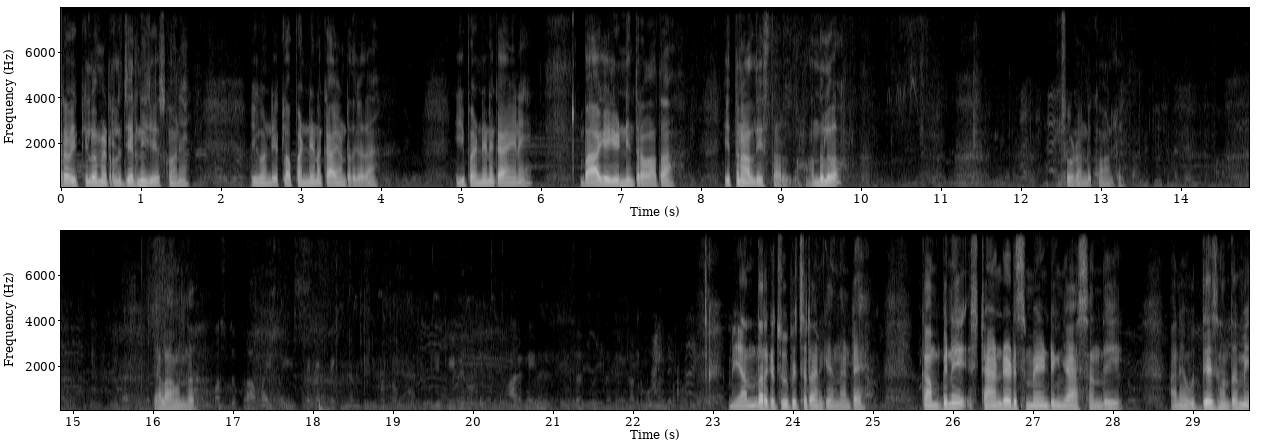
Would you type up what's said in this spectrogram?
ఇరవై కిలోమీటర్లు జర్నీ చేసుకొని ఇగోండి ఇట్లా పండిన కాయ ఉంటుంది కదా ఈ పండిన కాయని బాగా ఎండిన తర్వాత విత్తనాలు తీస్తారు. అందులో చూడండి క్వాలిటీ. ఎలా ఉందో. మీ అందరికి చూపించడానికి ఏంటంటే కంపెనీ స్టాండర్డ్స్ మెయింటైన్ చేస్తుంది అనే ఉద్దేశంతో మీ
